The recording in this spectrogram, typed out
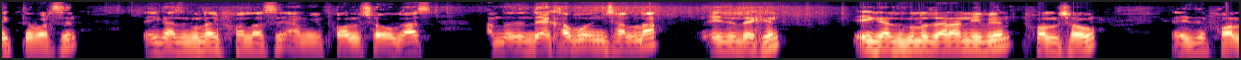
দেখতে পাচ্ছেন, এই গাছগুলাই ফল আছে, আমি ফল সহ গাছ আপনাদের দেখাবো, ইনশাল্লাহ, এই যে দেখেন, এই গাছগুলো যারা নেবেন, ফল সহ, এই যে ফল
